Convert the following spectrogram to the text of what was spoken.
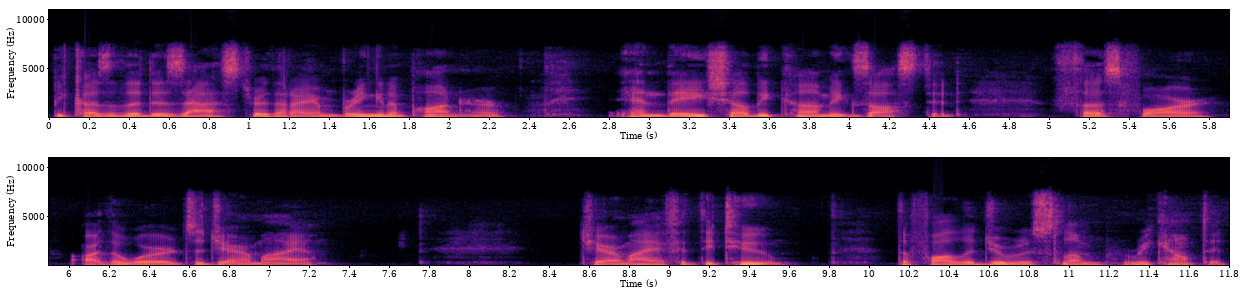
because of the disaster that I am bringing upon her, and they shall become exhausted. Thus far are the words of Jeremiah. Jeremiah 52 The fall of Jerusalem recounted.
